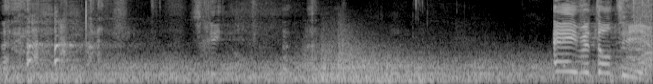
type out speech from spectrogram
Schiet op. Even tot hier.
